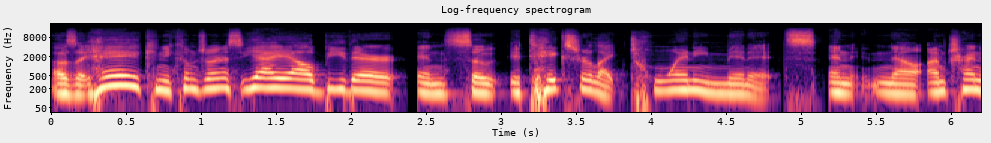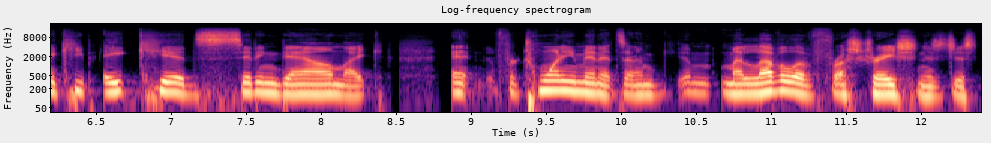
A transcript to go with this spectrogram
I was like, "Hey, can you come join us?" Yeah, yeah, I'll be there. And so it takes her like 20 minutes. And now I'm trying to keep eight kids sitting down like for 20 minutes and I'm my level of frustration is just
